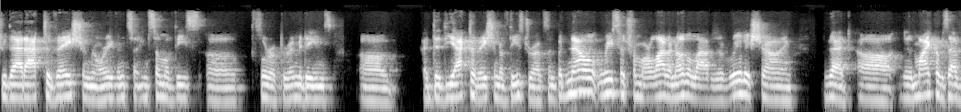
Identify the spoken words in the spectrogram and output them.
to that activation or even in some of these uh, fluoropyrimidines, uh, the deactivation of these drugs. And, but now research from our lab and other labs are really showing that uh, the microbes have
